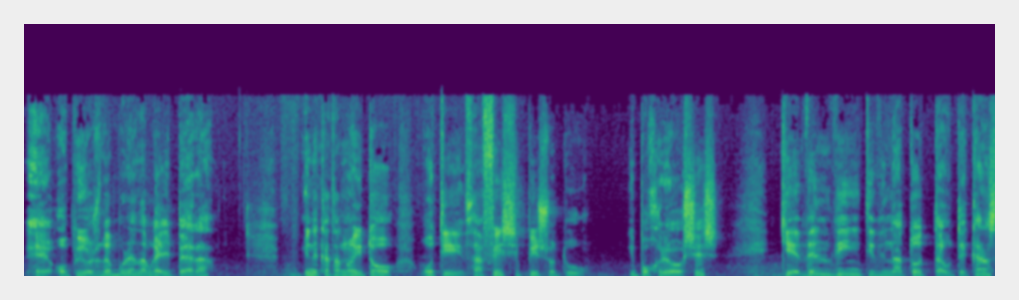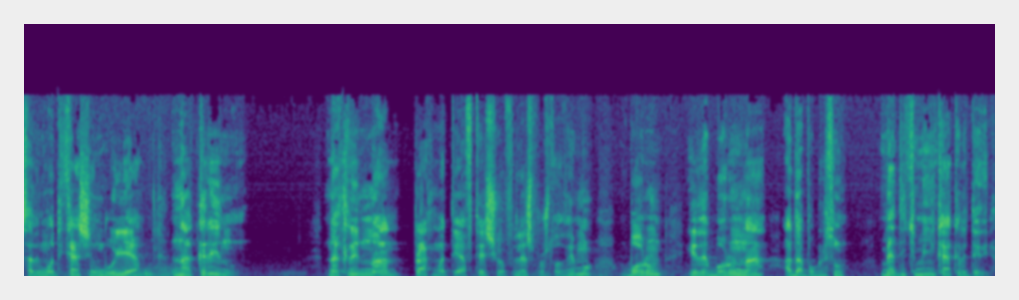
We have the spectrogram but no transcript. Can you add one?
ε, ο οποίος δεν μπορεί να βγάλει πέρα. Είναι κατανοητό ότι θα αφήσει πίσω του υποχρεώσεις και δεν δίνει τη δυνατότητα ούτε καν στα δημοτικά συμβούλια να κρίνουν. Να κρίνουν αν πράγματι αυτές οι οφειλές προς το Δήμο μπορούν ή δεν μπορούν να ανταποκριθούν. Με αντικειμενικά κριτήρια.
